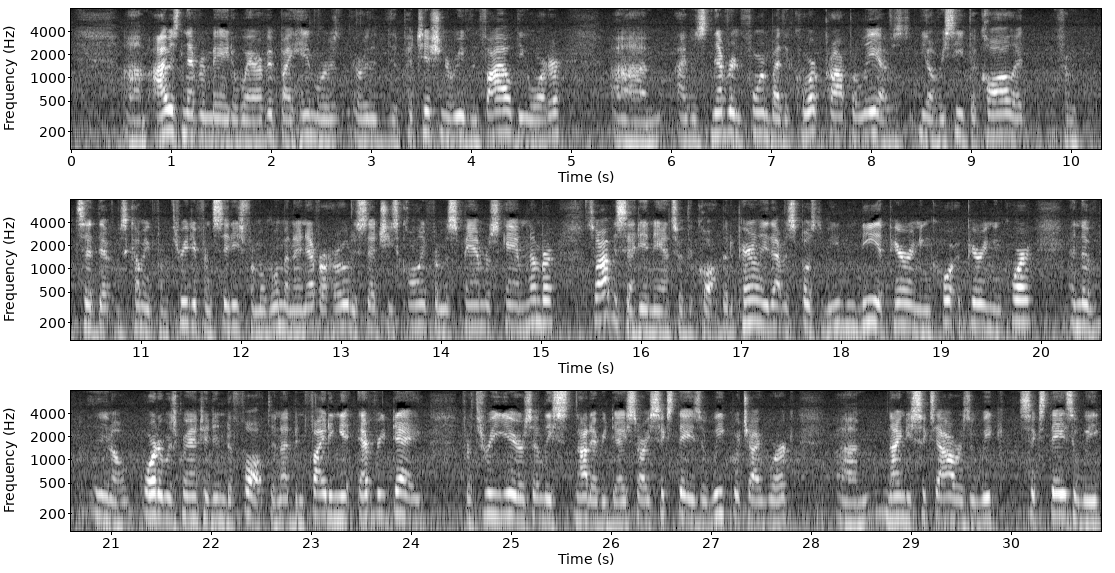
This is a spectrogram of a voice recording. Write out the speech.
Um, I was never made aware of it by him or, or the petitioner even filed the order. Um, I was never informed by the court properly. I was, you know, received a call at, from said that it was coming from three different cities from a woman I never heard who said she's calling from a spam or scam number. So obviously I didn't answer the call. But apparently that was supposed to be me appearing in court, appearing in court, and the you know order was granted in default. And I've been fighting it every day for three years, at least not every day. Sorry, six days a week, which I work, um, 96 hours a week, six days a week,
